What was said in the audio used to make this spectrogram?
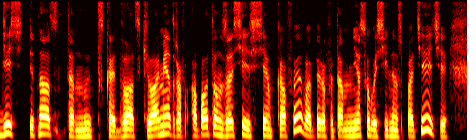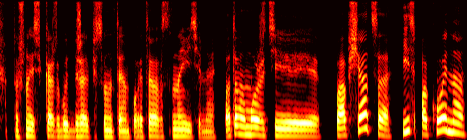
10-15, там, ну, пускай 20 километров, а потом засесть всем в кафе, во-первых, вы там не особо сильно спотеете, потому что ну, если каждый будет бежать по своему темпу, это восстановительное. Потом вы можете пообщаться и спокойно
